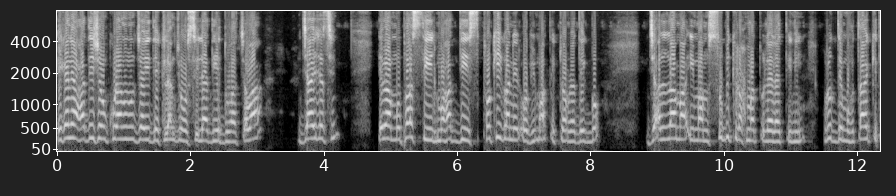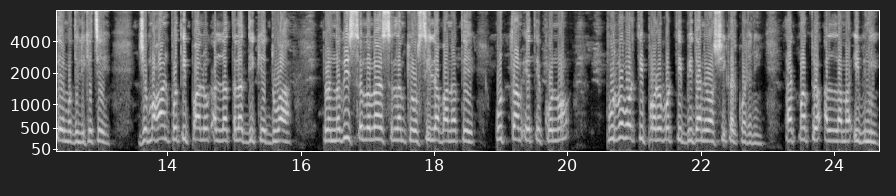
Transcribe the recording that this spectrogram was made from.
এখানে হাদিস এবং কোরআন অনুযায়ী দেখলাম যে ওসিলা দিয়ে দোয়া চাওয়া যায় আছে। এবার মুফাসির মহাদ্দিস, ফকিগণের অভিমত একটু আমরা দেখব। যে আল্লামা ইমাম সুবিক রহমাতুল্লাহ তিনি রুদ্দে মোহতার কিতাবের মধ্যে লিখেছে যে মহান প্রতিপালক আল্লাহ তালার দিকে দোয়া এবং নবী সাল্লাহ সাল্লামকে ওসিলা বানাতে উত্তম, এতে কোনো পূর্ববর্তী, পরবর্তী বিধানে অস্বীকার করেনি। একমাত্র আল্লামা ইবনি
